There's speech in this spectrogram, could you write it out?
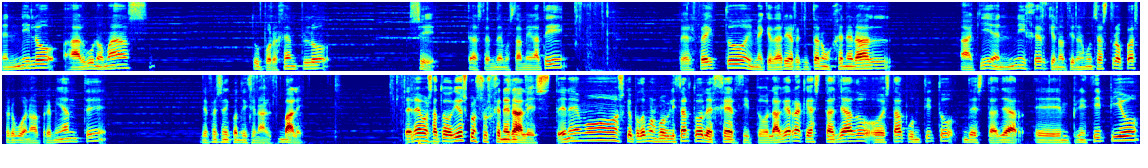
En Nilo, alguno más. Tú, por ejemplo. Sí, te ascendemos también a ti. Perfecto, y me quedaría reclutar un general aquí en Níger, que no tienes muchas tropas, pero bueno, apremiante. Defensa incondicional. Vale. Tenemos a todo Dios con sus generales. Tenemos que podemos movilizar todo el ejército. La guerra que ha estallado o está a puntito de estallar. Eh, en principio,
